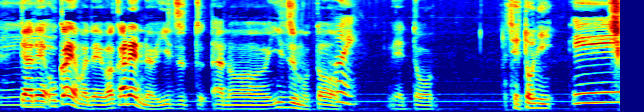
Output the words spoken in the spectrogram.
うん。であれ岡山で分かれんのよ。伊豆とあのー出雲と、はい。えっと瀬戸に四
